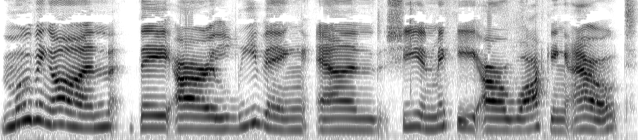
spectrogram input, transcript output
Moving on, they are leaving, and she and Mickey are walking out.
